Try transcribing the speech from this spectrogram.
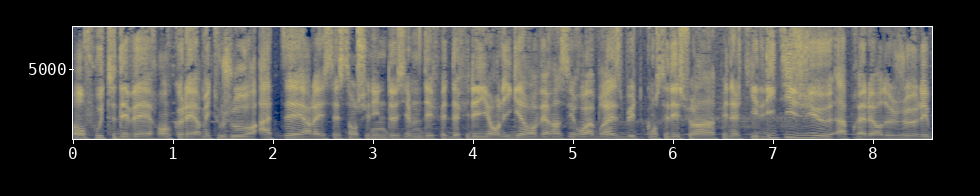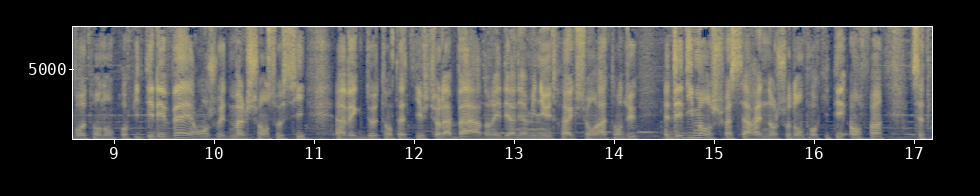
En foot, des Verts en colère, mais toujours à terre. La SS enchaîne une deuxième défaite d'affilée en Ligue 1, revers 1-0 à Brest, but concédé sur un pénalty litigieux après l'heure de jeu. Les Bretons ont profité. Les Verts ont joué de malchance aussi, avec deux tentatives sur la barre dans les dernières minutes. Réaction attendue dès dimanche face à Rennes dans le Chaudon pour quitter enfin cette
